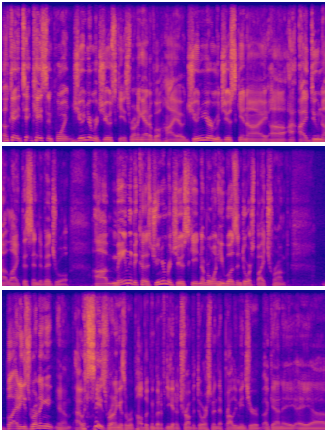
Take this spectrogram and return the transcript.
okay, t- case in point, Junior Majewski is running out of Ohio. Junior Majewski and I, uh, I, I do not like this individual, uh, mainly because Junior Majewski, number one, he was endorsed by Trump. But he's running, you know, I would say he's running as a Republican, but if you get a Trump endorsement, that probably means you're, again, a, a uh,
